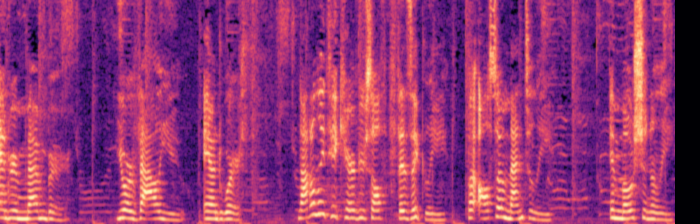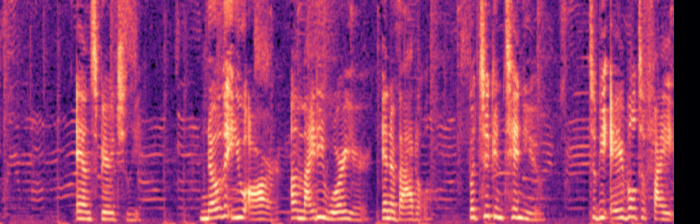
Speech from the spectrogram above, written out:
And remember your value and worth. Not only take care of yourself physically, but also mentally, emotionally, and spiritually. Know that you are a mighty warrior in a battle, but to continue to be able to fight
